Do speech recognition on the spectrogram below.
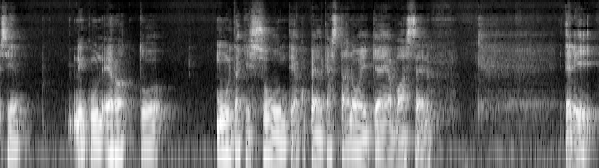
siinä niin kuin erottuu muitakin suuntia kuin pelkästään oikea ja vasen. Eli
